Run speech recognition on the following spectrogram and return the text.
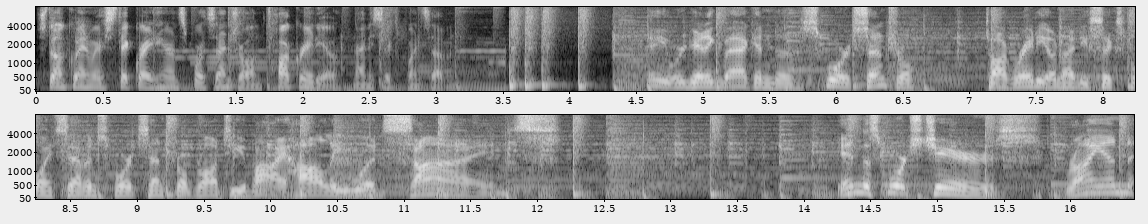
So don't go anywhere. Stick right here in Sports Central on Talk Radio 96.7. Hey, we're getting back into Sports Central. Talk Radio 96.7 Sports Central brought to you by Hollywood Signs. In the sports chairs, Ryan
